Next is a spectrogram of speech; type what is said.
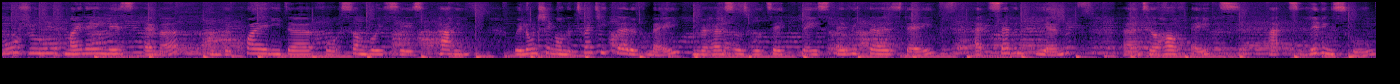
bonjour, my name is Emma. I'm the choir leader for Some Voices Paris. We're launching on the 23rd of May rehearsals will take place every Thursday at 7pm until half 8 at Living School,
